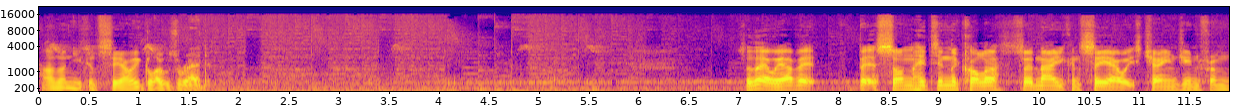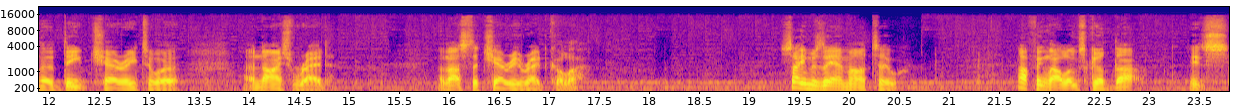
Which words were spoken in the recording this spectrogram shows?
and then you can see how it glows red. So there we have it, bit of sun hitting the colour so now you can see how it's changing from the deep cherry to a, a nice red. And that's the cherry red colour. Same as the MR2 I think that looks good that. It's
